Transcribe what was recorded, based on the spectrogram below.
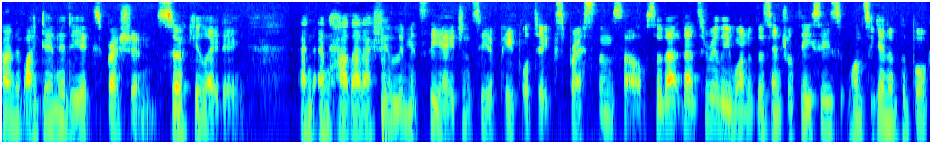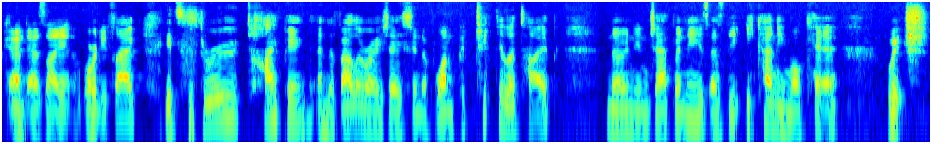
kind of identity expression circulating and, and how that actually limits the agency of people to express themselves. So that, that's really one of the central theses, once again, of the book. And as I already flagged, it's through typing and the valorization of one particular type known in Japanese as the ikanimo-kei, which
